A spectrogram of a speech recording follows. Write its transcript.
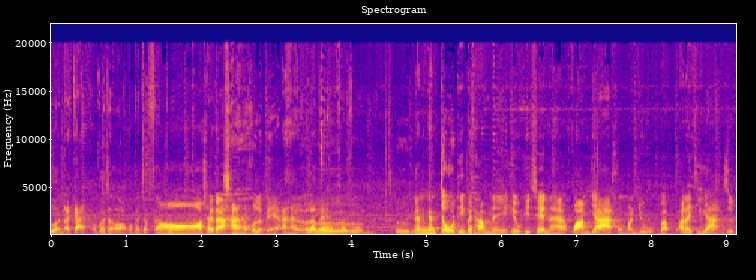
สวนอากาศเขาก็จะออกมันก็จะแฟบอ๋อลง ใช่แต่อาหารใช่มันคนละแบบอาหารคนละแบบครับผม เอองั้นงั้นโจทย์ที่ไปทำใน Hell Kitchen นะฮะความยากของมันอยู่แบบอะไรที่ยากที่สุด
